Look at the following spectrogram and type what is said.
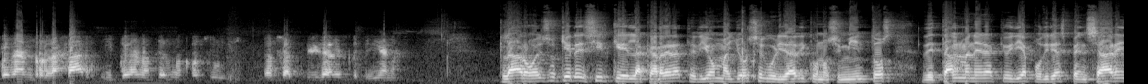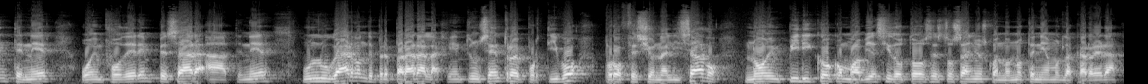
puedan relajar y puedan hacer mejor sus, sus actividades cotidianas. Claro, eso quiere decir que la carrera te dio mayor seguridad y conocimientos de tal manera que hoy día podrías pensar en tener o en poder empezar a tener un lugar donde preparar a la gente, un centro deportivo profesionalizado, no empírico como había sido todos estos años cuando no teníamos la carrera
